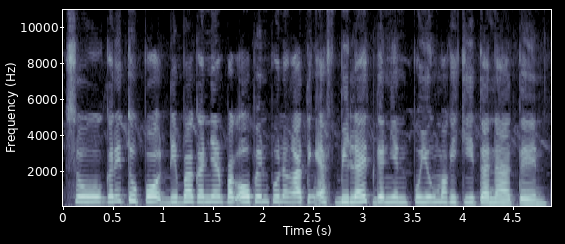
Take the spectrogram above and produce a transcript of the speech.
So, ganito po, 'di ba? Ganyan pag open po ng ating FB Lite, ganyan po yung makikita natin.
